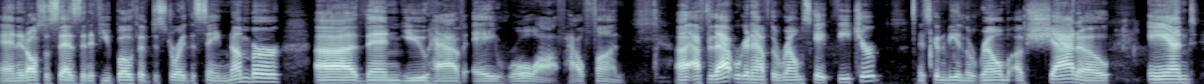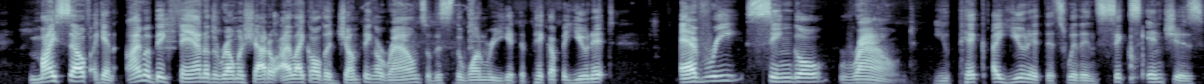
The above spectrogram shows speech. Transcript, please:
And it also says that if you both have destroyed the same number, uh, then you have a roll off. How fun. Uh, after that, we're going to have the Realmscape feature. It's going to be in the realm of shadow. And myself, again, I'm a big fan of the realm of shadow. I like all the jumping around. So this is the one where you get to pick up a unit. Every single round, you pick a unit that's within six inches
